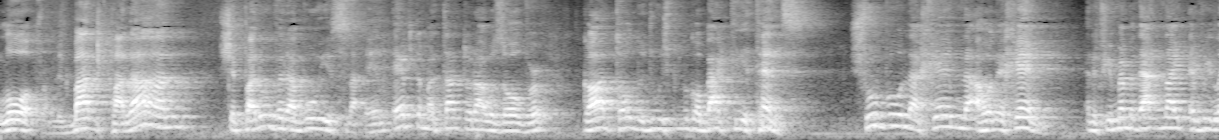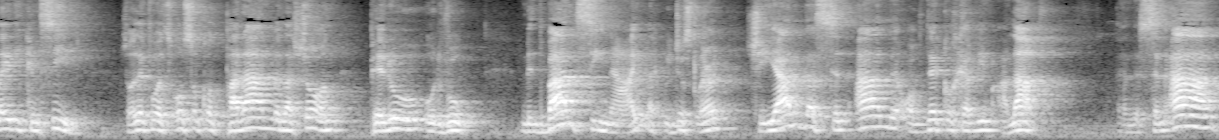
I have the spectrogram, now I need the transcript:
law from midbar paran sheparu v'ravu Yisrael. After Matan Torah was over, God told the Jewish people, go back to your tents. Shuvu lachem la'ahonechem. And if you remember that night, every lady conceived. So therefore, it's also called paran melashon Peru Urvu. Midbar Sinai, like we just learned, Shiyarda Sin'ah le'ovdei kochavim alav. And the Sin'ah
